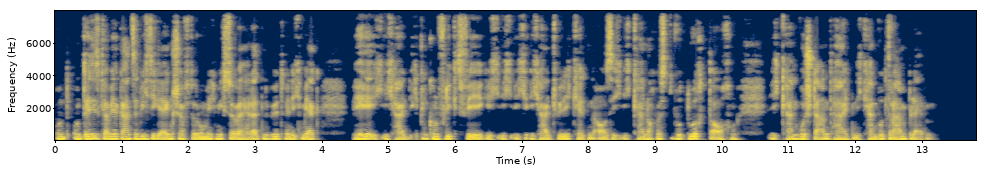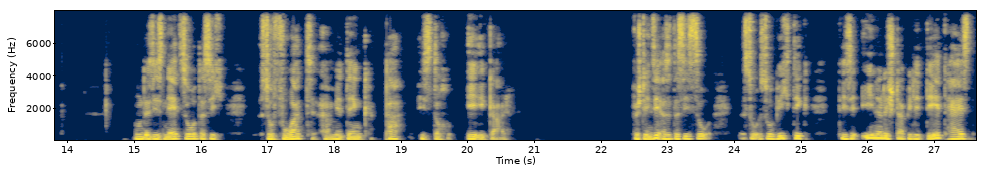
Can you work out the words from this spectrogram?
Und, und das ist, glaube ich, eine ganz wichtige Eigenschaft, warum ich mich selber heiraten würde, wenn ich merke, hey, ich, ich halt, ich bin konfliktfähig, ich, ich, ich, ich halte Schwierigkeiten aus, ich, ich kann auch was wo durchtauchen, ich kann wo standhalten, ich kann wo dranbleiben. Und es ist nicht so, dass ich sofort äh, mir denke, pa, ist doch eh egal. Verstehen Sie? Also das ist so, so, so wichtig. Diese innere Stabilität heißt,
